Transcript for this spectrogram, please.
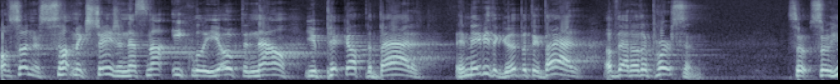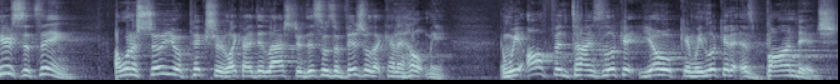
All of a sudden there's something exchanged and that's not equally yoked. And now you pick up the bad and maybe the good, but the bad of that other person. So, so here's the thing. I want to show you a picture like I did last year. This was a visual that kind of helped me. And we oftentimes look at yoke and we look at it as bondage.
